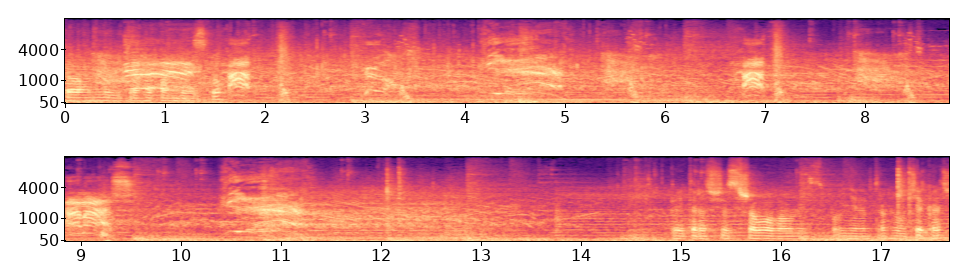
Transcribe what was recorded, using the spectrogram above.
To on mówi trochę po angielsku. A masz! Teraz się strzałował, więc powinienem trochę uciekać.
